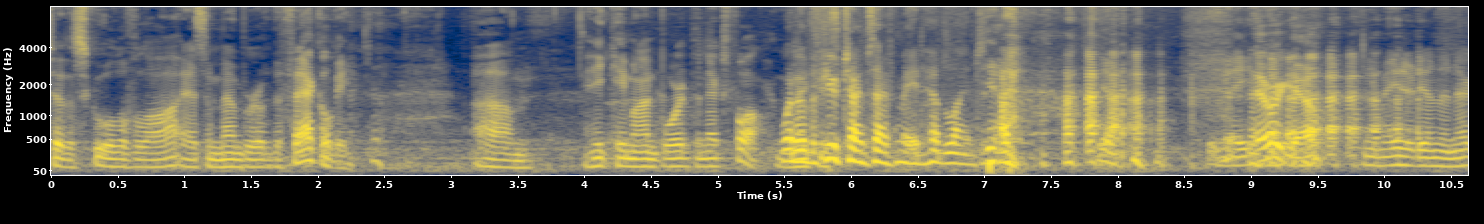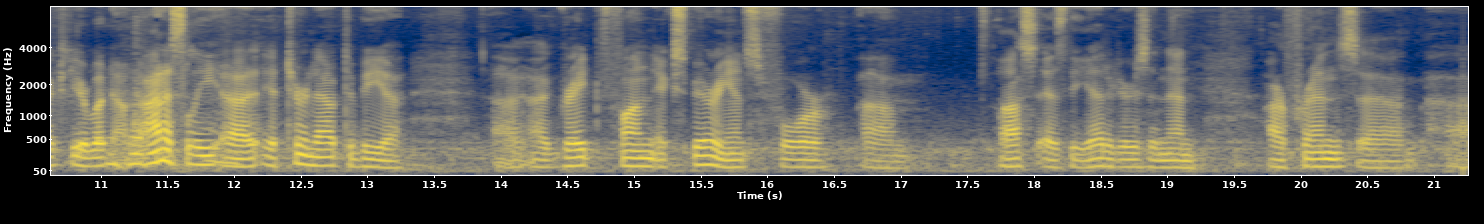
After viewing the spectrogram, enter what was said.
to the School of Law as a member of the faculty. Um, he came on board the next fall. in One of the few times I've made headlines. Yeah, yeah. Made- There we go. He made it in the next year, but honestly, uh, it turned out to be a, a, a great fun experience for um, us as the editors, and then our friends, uh, uh,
